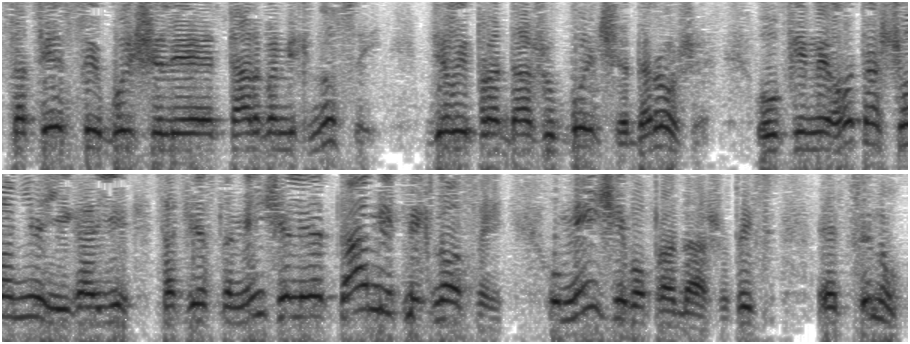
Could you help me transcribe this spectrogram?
соответствии больше ли тарва микносой, делай продажу больше, дороже у Фимеота Шони, соответственно, меньше ли тамит микносы, уменьши его продажу, то есть э, цену.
